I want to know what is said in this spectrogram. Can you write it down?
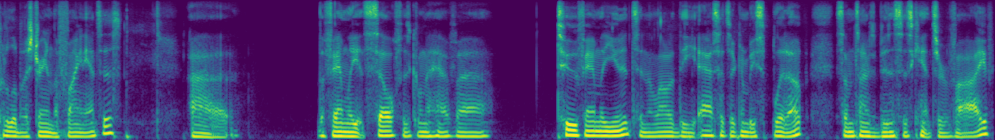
put a little bit of strain on the finances. Uh, the family itself is going to have uh, two family units, and a lot of the assets are going to be split up. Sometimes businesses can't survive,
